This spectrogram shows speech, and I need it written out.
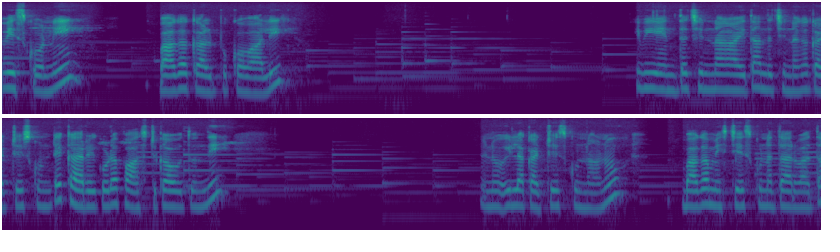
వేసుకొని బాగా కలుపుకోవాలి. ఇవి ఎంత చిన్నగా అయితే అంత చిన్నగా కట్ చేసుకుంటే కర్రీ కూడా ఫాస్ట్గా అవుతుంది. నేను ఇలా కట్ చేసుకున్నాను. బాగా మిక్స్ చేసుకున్న తర్వాత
